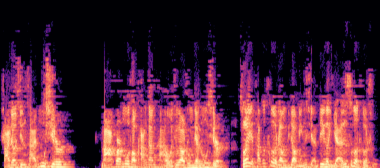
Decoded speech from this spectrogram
啥叫新材？木芯儿，拿块木头砍砍砍，我就要中间的木芯儿。所以它的特征比较明显，第一个颜色特殊，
